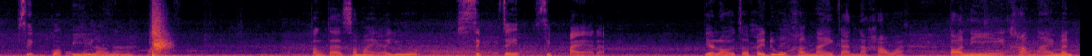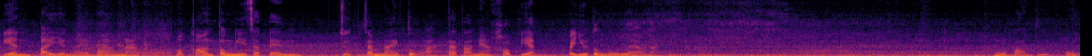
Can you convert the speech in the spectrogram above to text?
10 กว่าปีแล้วนะ ตั้งแต่สมัยอายุ 17 18อะเดี๋ยวเราจะไปดูข้างในกันนะคะว่า ตอนนี้ข้างในมันเปลี่ยนไปยังไงบ้างนะ เมื่อก่อนตรงนี้จะเป็นจุดจำหน่ายตั๋ว แต่ตอนนี้เขาเปลี่ยนไปอยู่ตรงนู้นแล้วนะ หมู่บ้านญี่ปุ่น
